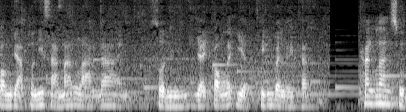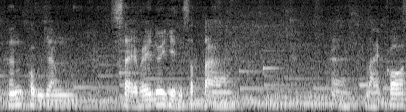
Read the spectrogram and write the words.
กองหยาบตัวนี้สามารถล้างได้ ส่วนใยกองละเอียดทิ้งไปเลยครับ ข้างล่างสุดนั้นผมยังใส่ไว้ด้วยหินสตาร์อ่าหลายก้อน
